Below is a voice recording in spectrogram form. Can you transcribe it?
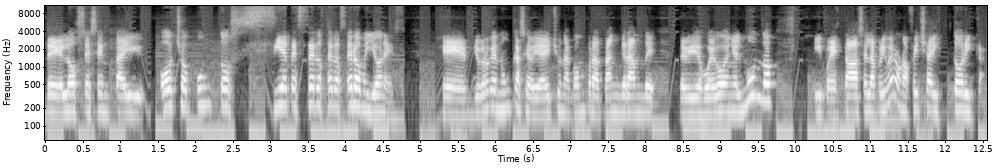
de los 68.7000 millones que yo creo que nunca se había hecho una compra tan grande de videojuegos en el mundo. Y pues esta va a ser la primera, una fecha histórica.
